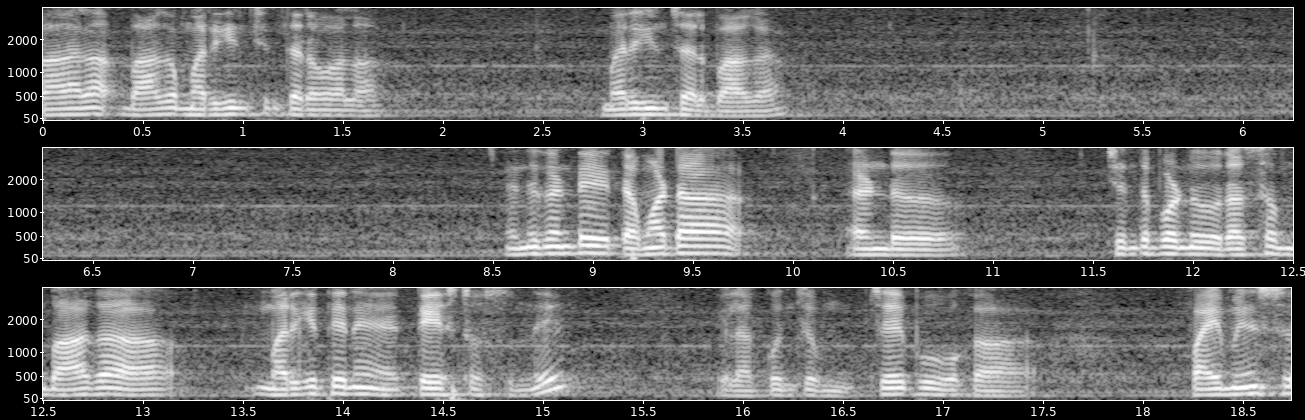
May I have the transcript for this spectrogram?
బాగా బాగా మరిగించిన తర్వాత మరిగించాలి బాగా. ఎందుకంటే టమాటా అండ్ చింతపండు రసం బాగా మరిగితేనే టేస్ట్ వస్తుంది. ఇలా కొంచెం సేపు ఒక ఫైవ్ మినిట్స్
